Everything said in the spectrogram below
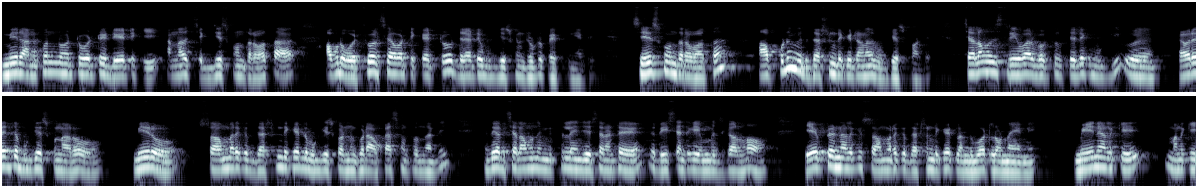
మీరు అనుకున్నటువంటి డేట్కి అన్నది చెక్ చేసుకున్న తర్వాత అప్పుడు వర్చువల్ సేవ టికెట్ డైరెక్ట్గా బుక్ చేసుకునేటప్పుడు ప్రయత్నం చేయండి. చేసుకున్న తర్వాత అప్పుడు మీరు దర్శన టికెట్ అనేది బుక్ చేసుకోండి. చాలామంది శ్రీవారి భక్తులు తెలియక బుక్ ఎవరైతే బుక్ చేసుకున్నారో మీరు స్వామివారికి దర్శన టికెట్లు బుక్ చేసుకోవడానికి కూడా అవకాశం ఉంటుందండి. ఎందుకంటే చాలామంది మిత్రులు ఏం చేశారంటే రీసెంట్గా ఈ మధ్య కాలంలో ఏప్రిల్ నెలకి స్వామివారికి దర్శన టికెట్లు అందుబాటులో ఉన్నాయని మే నెలకి మనకి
